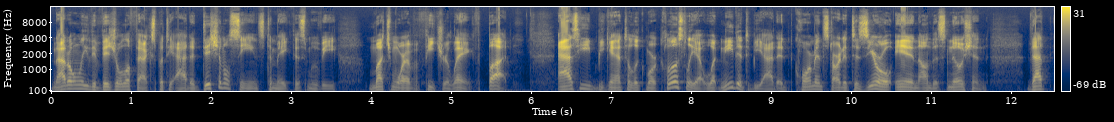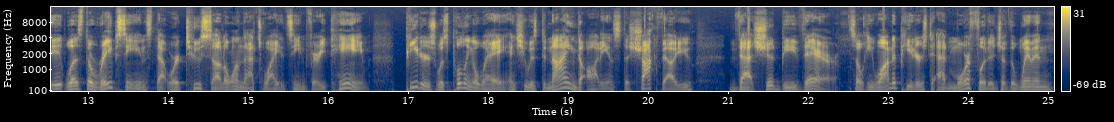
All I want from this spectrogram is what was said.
not only the visual effects, but to add additional scenes to make this movie much more of a feature length. But as he began to look more closely at what needed to be added, Corman started to zero in on this notion that it was the rape scenes that were too subtle and that's why it seemed very tame. Peeters was pulling away and she was denying the audience the shock value that should be there. So he wanted Peeters to add more footage of the women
